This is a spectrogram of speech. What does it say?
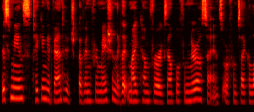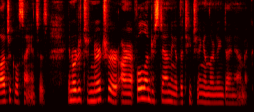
This means taking advantage of information that, that, might come, for example, from neuroscience or from psychological sciences in order to nurture our full understanding of the teaching and learning dynamic.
